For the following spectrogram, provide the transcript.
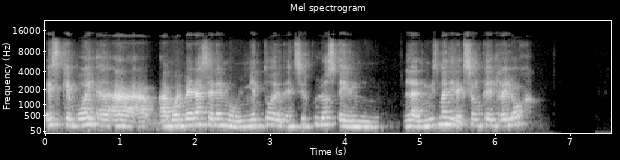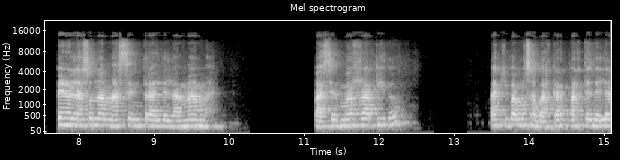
es que voy a, a volver a hacer el movimiento en círculos en la misma dirección que el reloj, pero en la zona más central de la mama va a ser más rápido. Aquí vamos a abarcar parte de la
